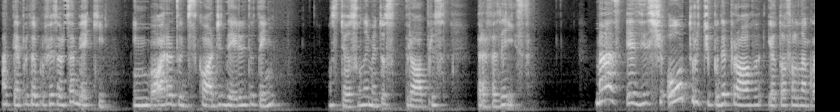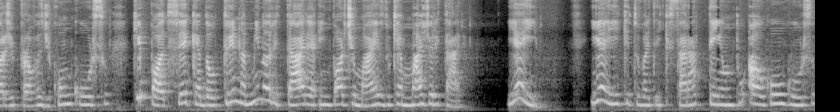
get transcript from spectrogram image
até para o teu professor saber que, embora tu discorde dele, tu tem os teus fundamentos próprios para fazer isso. Mas existe outro tipo de prova, e eu estou falando agora de provas de concurso, que pode ser que a doutrina minoritária importe mais do que a majoritária. E aí? E aí que tu vai ter que estar atento ao concurso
